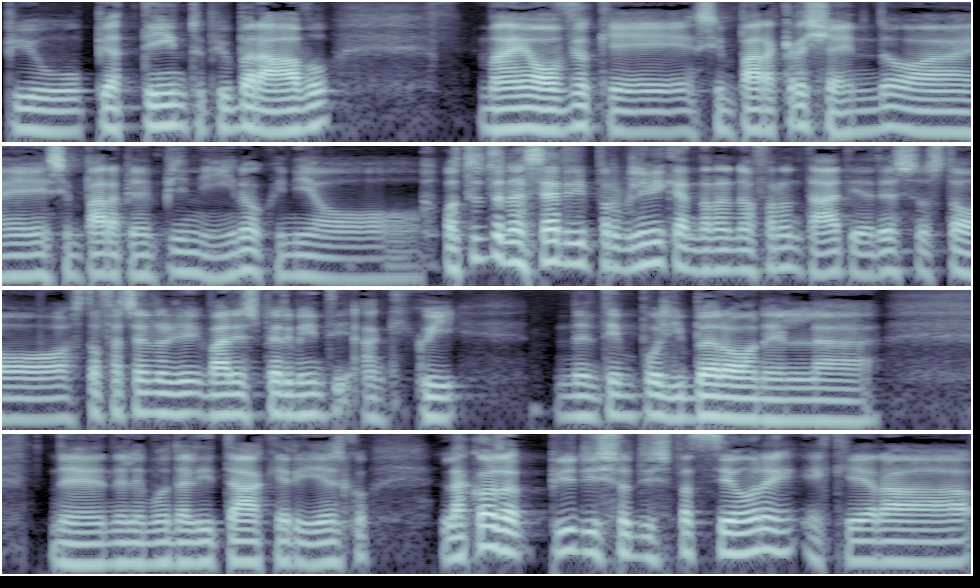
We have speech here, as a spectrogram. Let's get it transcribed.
più, più attento più bravo ma è ovvio che si impara crescendo eh, e si impara pian pianino, quindi ho, ho, tutta una serie di problemi che andranno affrontati. Adesso sto, sto facendo vari esperimenti anche qui nel tempo libero, nel, nelle modalità che riesco. La cosa più di soddisfazione e che era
